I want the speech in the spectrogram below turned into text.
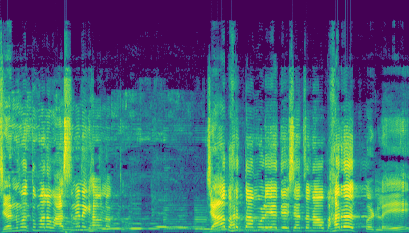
जन्म तुम्हाला वासनेने घ्यावा लागतो. ज्या भारतामुळे या देशाचं नाव भारत पडलंय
